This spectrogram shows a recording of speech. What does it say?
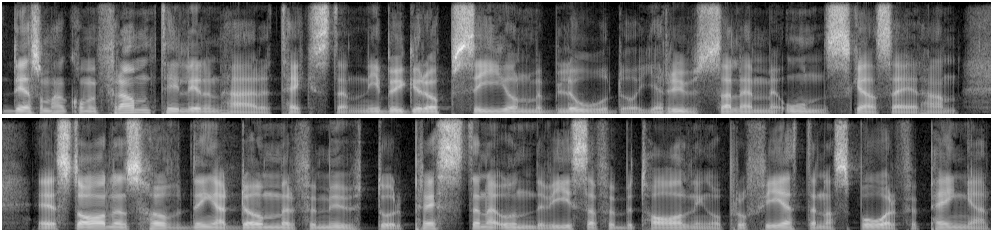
det som han kommer fram till i den här texten, ni bygger upp Sion med blod och Jerusalem med ondska, säger han. Eh, stadens hövdingar dömer för mutor, prästerna undervisar för betalning och profeterna spår för pengar.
